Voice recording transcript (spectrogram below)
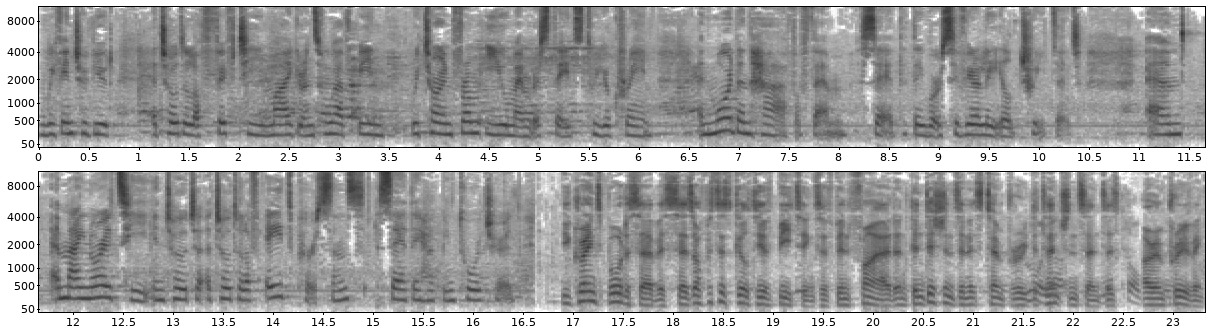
We've interviewed a total of 50 migrants who have been returned from EU member states to Ukraine, and more than half of them said that they were severely ill treated. And a minority, in total, a total of eight persons, said they had been tortured. Ukraine's border service says officers guilty of beatings have been fired and conditions in its temporary detention centres are improving.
